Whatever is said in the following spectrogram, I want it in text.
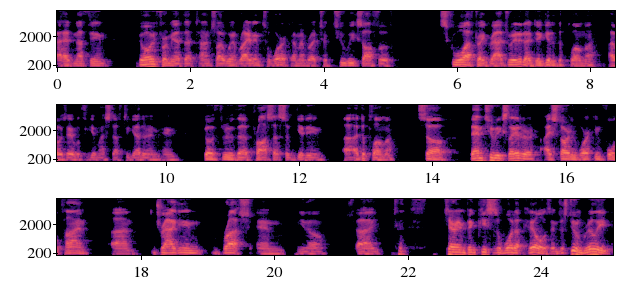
I had nothing going for me at that time, so I went right into work. I remember I took two weeks off of school after I graduated. I did get a diploma. I was able to get my stuff together and, and go through the process of getting uh, a diploma. So then two weeks later, I started working full time, um, dragging brush and, you know, uh, carrying big pieces of wood up hills and just doing really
